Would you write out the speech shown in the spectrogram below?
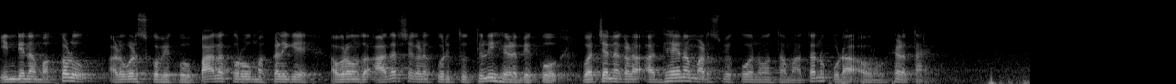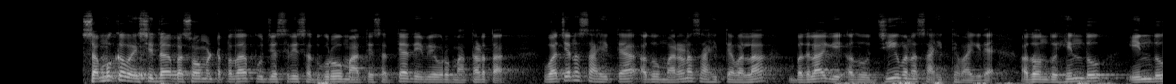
ಇಂದಿನ ಮಕ್ಕಳು ಅಳವಡಿಸ್ಕೋಬೇಕು. ಪಾಲಕರು ಮಕ್ಕಳಿಗೆ ಅವರ ಒಂದು ಆದರ್ಶಗಳ ಕುರಿತು ತಿಳಿ ಹೇಳಬೇಕು. ವಚನಗಳ ಅಧ್ಯಯನ ಮಾಡಿಸಬೇಕು ಅನ್ನುವಂಥ ಮಾತನ್ನು ಕೂಡ ಅವರು ಹೇಳ್ತಾರೆ ಸಮ್ಮುಖ ವಹಿಸಿದ್ದ ಬಸವ ಮಂಟಪದ ಪೂಜ್ಯಶ್ರೀ ಸದ್ಗುರು ಮಾತೆ ಸತ್ಯಾದೇವಿಯವರು ಮಾತಾಡ್ತಾ ವಚನ ಸಾಹಿತ್ಯ ಅದು ಮರಣ ಸಾಹಿತ್ಯವಲ್ಲ, ಬದಲಾಗಿ ಅದು ಜೀವನ ಸಾಹಿತ್ಯವಾಗಿದೆ. ಅದೊಂದು ಹಿಂದು, ಇಂದು,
